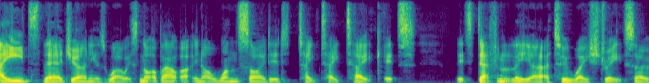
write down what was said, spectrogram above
aids their journey as well. It's not about uh, you know one-sided take, take, take. It's it's definitely a, a two-way street. So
